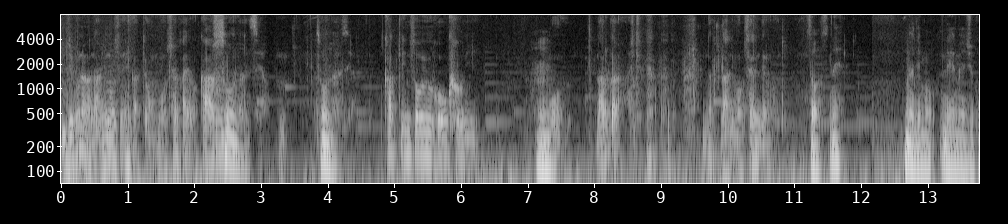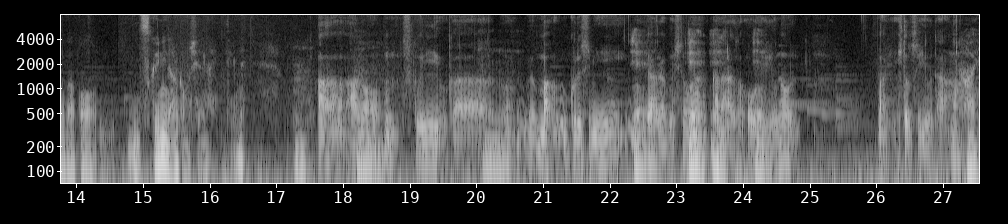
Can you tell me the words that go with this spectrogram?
え、自分らが何もせへんかってもう社会は変わるそうなんですよ、うん、そうなんですよ。勝手にそういう方向にもうなるから。な何もせんでもそうですね。今でも黎明塾がこう救いになるかもしれないっていうね、うん、あああの、うん、救いいうか、うん、まあ苦しみ和らぐ人が必ずおるいうのを、まあ、一つ言うた。な、はい。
